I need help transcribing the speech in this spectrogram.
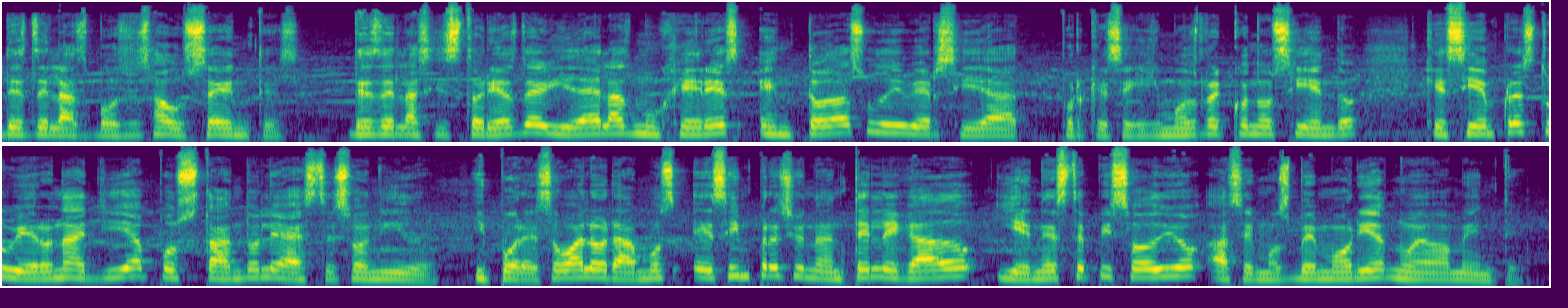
desde las voces ausentes, desde las historias de vida de las mujeres en toda su diversidad, porque seguimos reconociendo que siempre estuvieron allí apostándole a este sonido, y por eso valoramos ese impresionante legado y en este episodio hacemos memoria nuevamente.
